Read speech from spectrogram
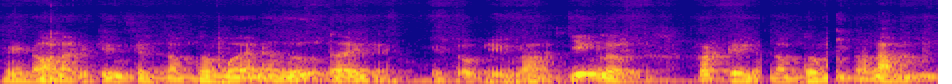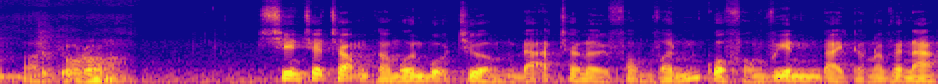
Thì đó là cái chương trình nông thôn mới nó hướng tới cái, cái câu chuyện đó. Chiến lược phát triển nông thôn nó nằm ở chỗ đó. Xin trân trọng cảm ơn Bộ trưởng đã trả lời phỏng vấn của phóng viên Đài tiếng nói Việt Nam.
